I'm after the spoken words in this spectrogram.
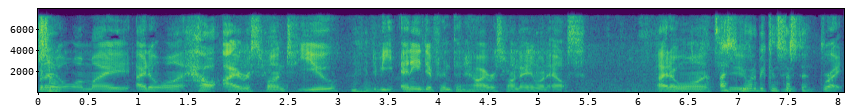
But so, I don't want my I don't want how I respond to you Mhm. to be any different than how I respond to anyone else. I don't want to I see, you want to be consistent. Right.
